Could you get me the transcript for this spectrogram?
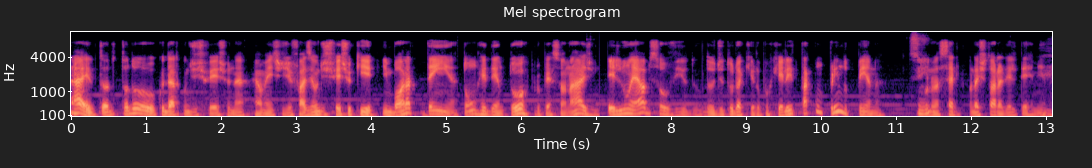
Ah, e todo, todo cuidado com o desfecho, né? Realmente, de fazer um desfecho que, embora tenha tom redentor pro personagem, ele não é absolvido do, de tudo aquilo, porque ele tá cumprindo pena. Sim. Quando a série, quando a história dele termina.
